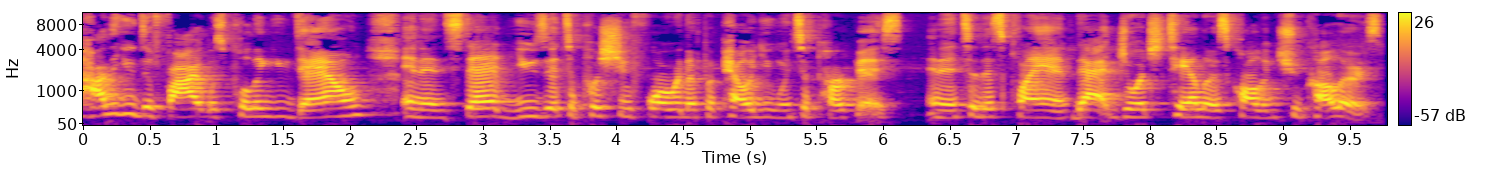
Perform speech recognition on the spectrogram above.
How do you defy what's pulling you down and instead use it to push you forward and propel you into purpose and into this plan that George Taylor is calling True Colors?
